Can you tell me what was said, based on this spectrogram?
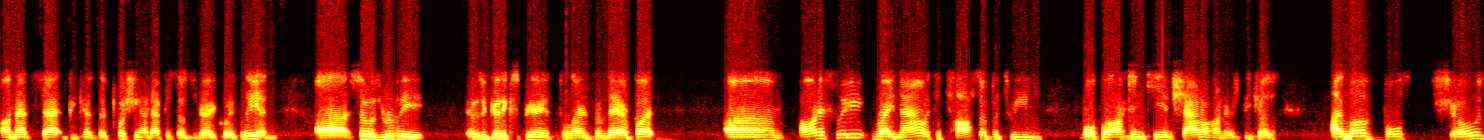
on that set because they're pushing out episodes very quickly, and uh, so it was really it was a good experience to learn from there. But um, honestly, right now it's a toss up between both Locke and Key and Shadowhunters because I love both shows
